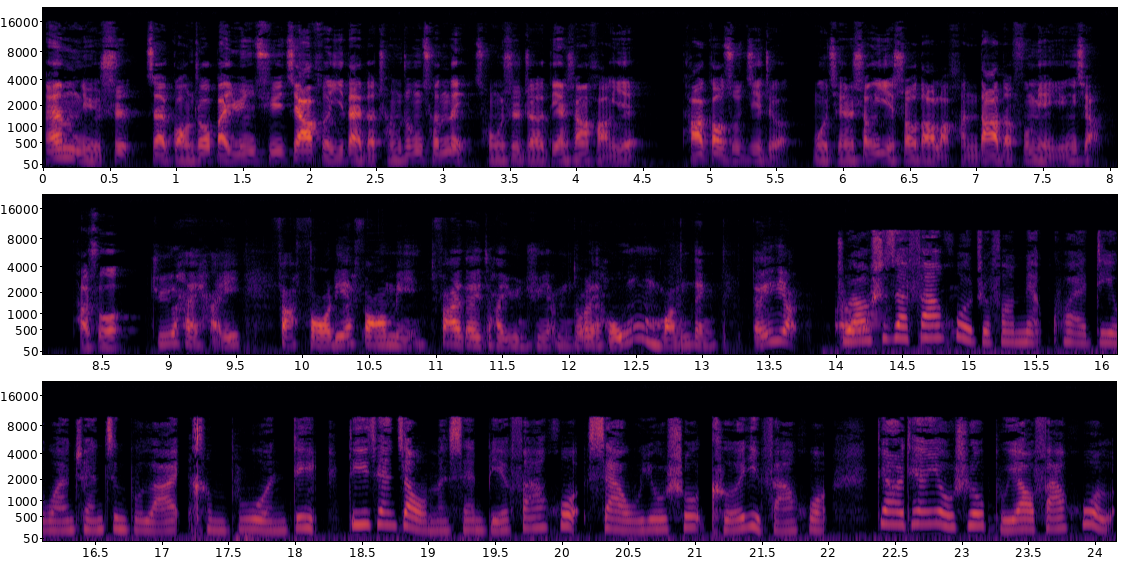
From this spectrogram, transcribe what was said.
M 女士在广州白云区嘉禾一带的城中村内从事着电商行业，她告诉记者，目前生意受到了很大的负面影响。她说：“主要係喺發貨呢一方面，快遞就係完全入唔到嚟，好唔穩定。第一日主要是在发货这方面，快递完全进不来，很不稳定。第一天叫我们先别发货，下午又说可以发货，第二天又说不要发货了，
